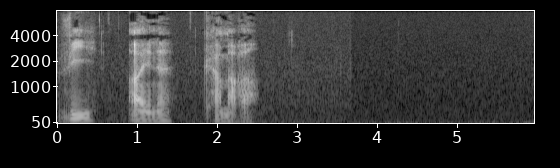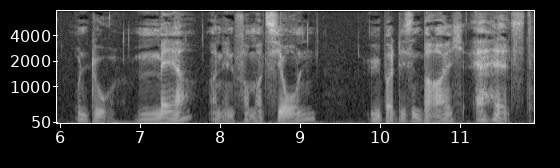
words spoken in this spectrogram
wie eine Kamera. Und du mehr an Informationen über diesen Bereich erhältst.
